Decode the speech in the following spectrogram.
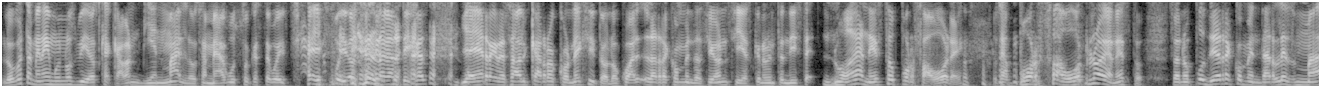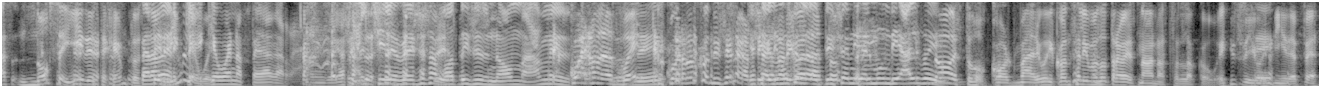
luego también hay unos videos que acaban bien mal. O sea, me da gusto que este güey haya podido hacer lagartijas y haya regresado al carro con éxito. Lo cual, la recomendación, si es que no entendiste, no hagan esto, por favor, ¿eh? O sea, por favor, no hagan esto. O sea, no podría recomendarles más no seguir este ejemplo. Es Pero terrible, güey. qué buena peda agarraron, güey. O sea, al chile ves esa Sí. foto y dices, no mames. ¿Te acuerdas, güey? Sí. ¿Te acuerdas cuando hice Que lagartijas salimos en la noticia a nivel mundial, güey. No, estuvo con madre, güey. ¿Cuándo salimos otra vez? No, no, estás loco, güey. Sí, Sí. güey, ni de pedo.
